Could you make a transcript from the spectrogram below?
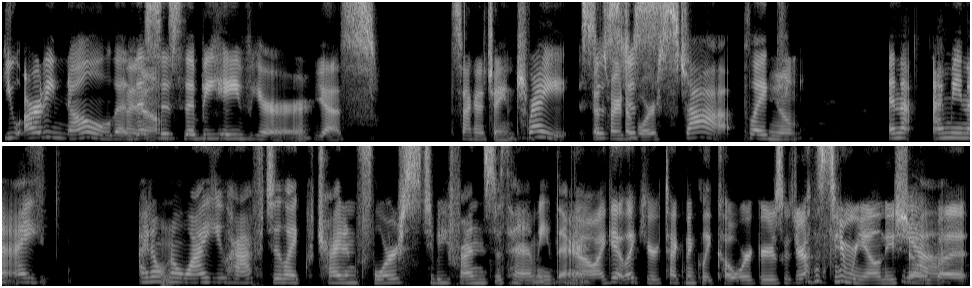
you already know that I this know. is the behavior. Yes, it's not going to change. right. So That's why you're just divorced. stop. Like know, and I, I mean i i don't know why you have to like try to enforce to be friends with him either. No, I get like you're technically coworkers because you're on the same reality show, Yeah. but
